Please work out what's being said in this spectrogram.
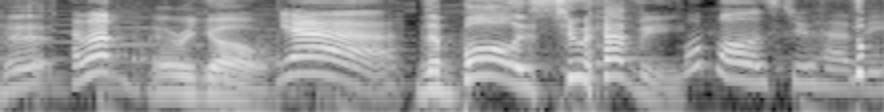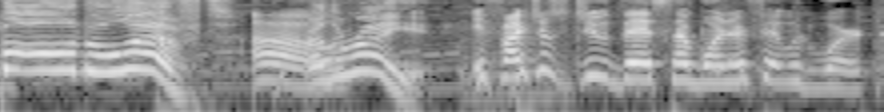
Have up. There we go. Yeah. The ball is too heavy. What ball is too heavy? The ball on the left. Oh. On the right. If I just do this, I wonder if it would work.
